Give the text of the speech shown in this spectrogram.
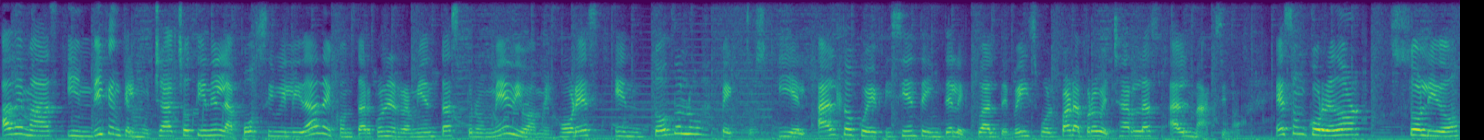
Además, indican que el muchacho tiene la posibilidad de contar con herramientas promedio a mejores en todos los aspectos y el alto coeficiente intelectual de béisbol para aprovecharlas al máximo. Es un corredor sólido,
